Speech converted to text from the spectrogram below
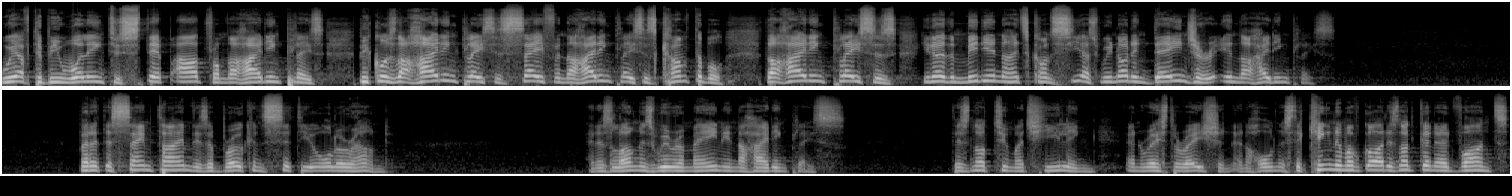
We have to be willing to step out from the hiding place because the hiding place is safe and the hiding place is comfortable. The hiding places, you know, the Midianites can't see us. We're not in danger in the hiding place. But at the same time, there's a broken city all around. And as long as we remain in the hiding place, there's not too much healing and restoration and wholeness. The kingdom of God is not going to advance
